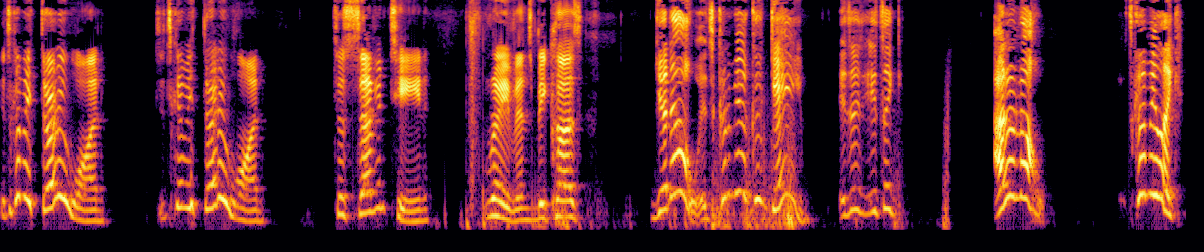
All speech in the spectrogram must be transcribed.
It's gonna be 31. It's gonna be 31 to 17 Ravens because you know it's gonna be a good game. It's a, it's like I don't know. It's gonna be like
